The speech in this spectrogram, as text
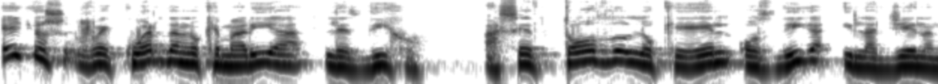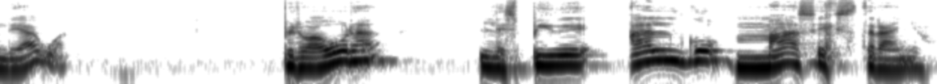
Ellos recuerdan lo que María les dijo, haced todo lo que Él os diga y las llenan de agua. Pero ahora les pide algo más extraño.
